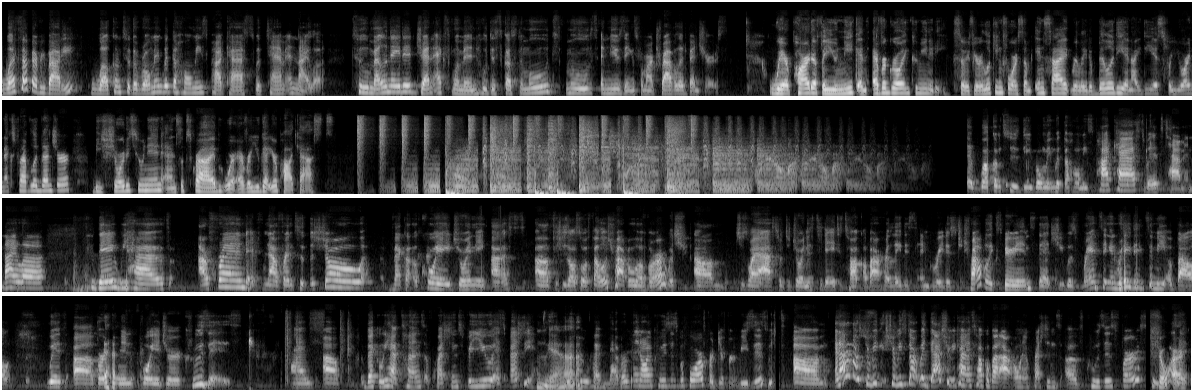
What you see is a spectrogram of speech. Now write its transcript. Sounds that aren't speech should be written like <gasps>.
What's up, everybody? Welcome to the Roaming with the Homies podcast with Tam and Nyla, two melanated Gen X women who discuss the moods, moves, and musings from our travel adventures. We're part of a unique and ever growing community. So if you're looking for some insight, relatability, and ideas for your next travel adventure, be sure to tune in and subscribe wherever you get your podcasts. Welcome to the Roaming with the Homies podcast with Tam and Nyla. Today we have our friend and now friend to the show, Mecca Okoye, joining us. Uh, she's also a fellow travel lover, which, um, which is why I asked her to join us today to talk about her latest and greatest travel experience that she was ranting and <laughs> raving to me about with uh, Virgin Voyager Cruises. And um, Becca, we have tons of questions for you, especially mm, yeah. who have never been on cruises before for different reasons. Um, and I don't know, should we should we start with that? Should we kind of talk about our own impressions of cruises first? Sure.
